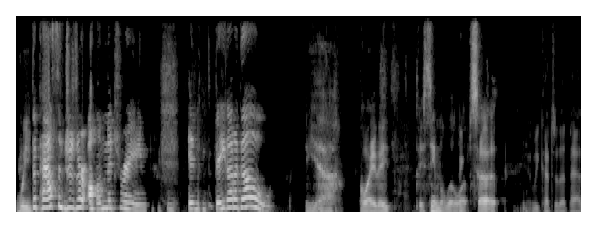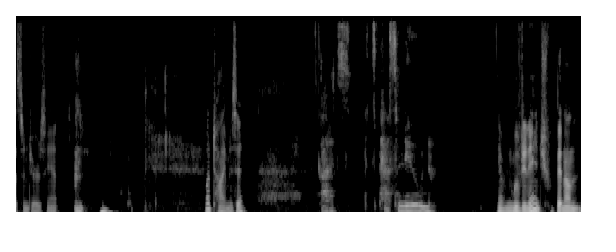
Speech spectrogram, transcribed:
We The passengers are on the train, and they gotta go. yeah, boy, they they seem a little upset. We cut to the passengers. Yeah. what time is it? God, it's it's past noon. We haven't moved an inch. We've been on.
